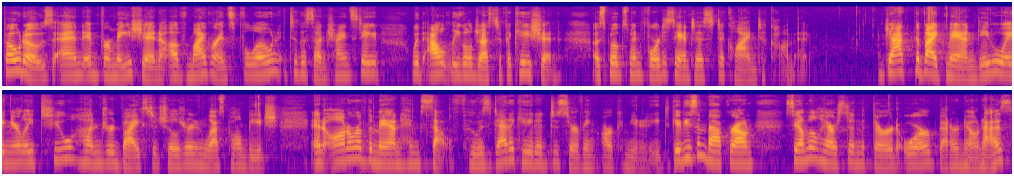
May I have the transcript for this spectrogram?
photos and information of migrants flown to the Sunshine State without legal justification. A spokesman for DeSantis declined to comment. Jack the Bike Man gave away nearly 200 bikes to children in West Palm Beach in honor of the man himself, who is dedicated to serving our community. To give you some background, Samuel Hairston III, or better known as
